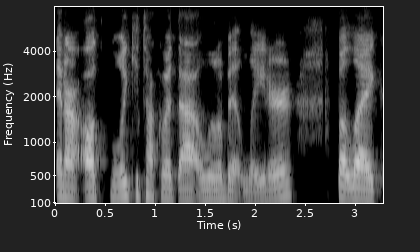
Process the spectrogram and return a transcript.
and I'll we can talk about that a little bit later, but like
